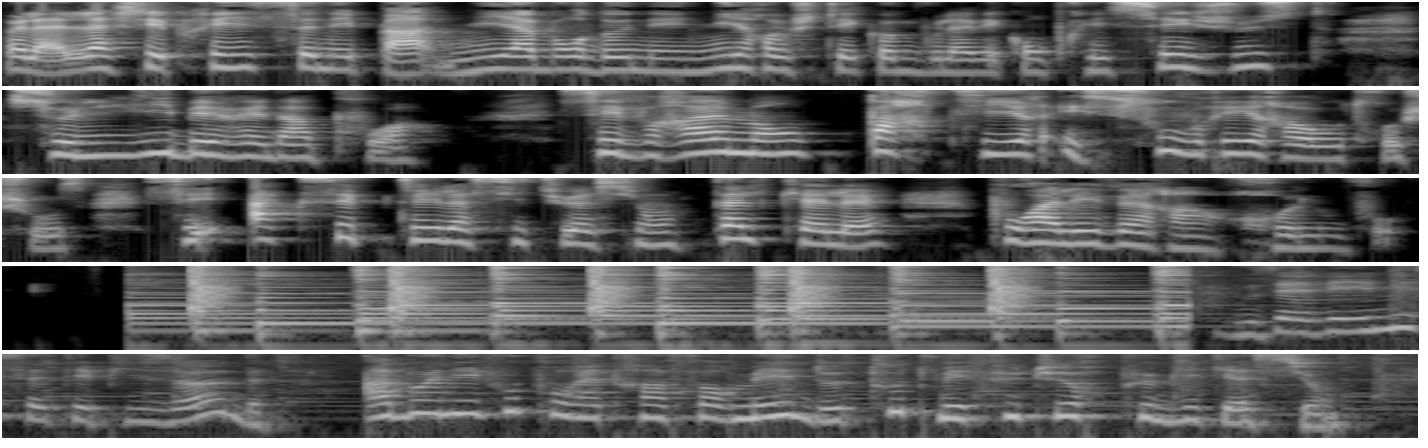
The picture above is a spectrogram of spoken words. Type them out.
Voilà, lâcher prise, ce n'est pas ni abandonner, ni rejeter comme vous l'avez compris, c'est juste se libérer d'un poids. C'est vraiment partir et s'ouvrir à autre chose. C'est accepter la situation telle qu'elle est pour aller vers un renouveau. Vous avez aimé cet épisode? Abonnez-vous pour être informé de toutes mes futures publications.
